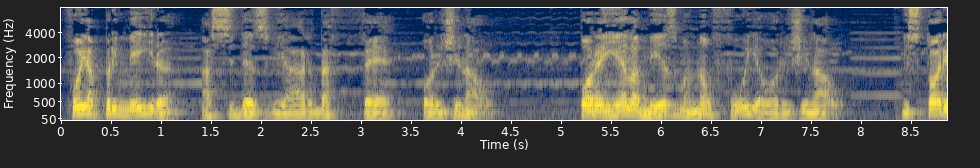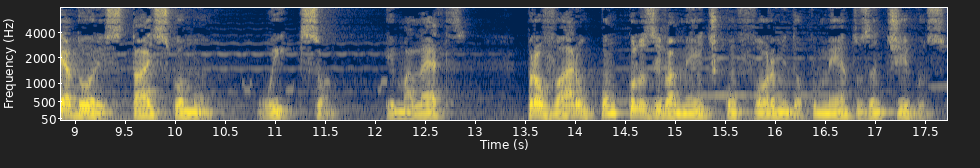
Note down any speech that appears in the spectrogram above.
Foi a primeira a se desviar da fé original. Porém, ela mesma não foi a original. Historiadores tais como Wixon e Mallet provaram conclusivamente, conforme documentos antigos,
